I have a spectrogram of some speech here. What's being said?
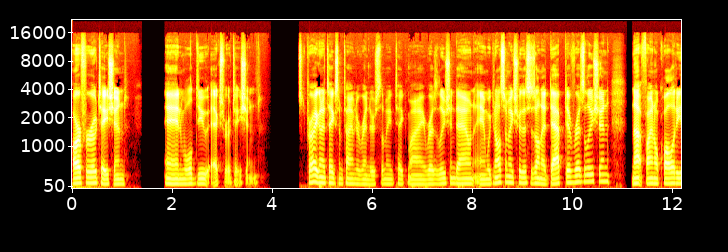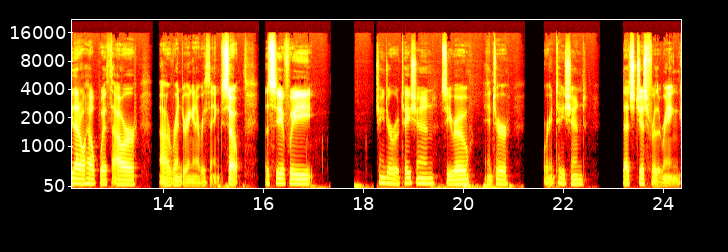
R for rotation, and we'll do X rotation. It's probably going to take some time to render, so let me take my resolution down. And we can also make sure this is on adaptive resolution, not final quality. That'll help with our uh, rendering and everything. So let's see if we change our rotation, zero, enter, orientation. That's just for the ring.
